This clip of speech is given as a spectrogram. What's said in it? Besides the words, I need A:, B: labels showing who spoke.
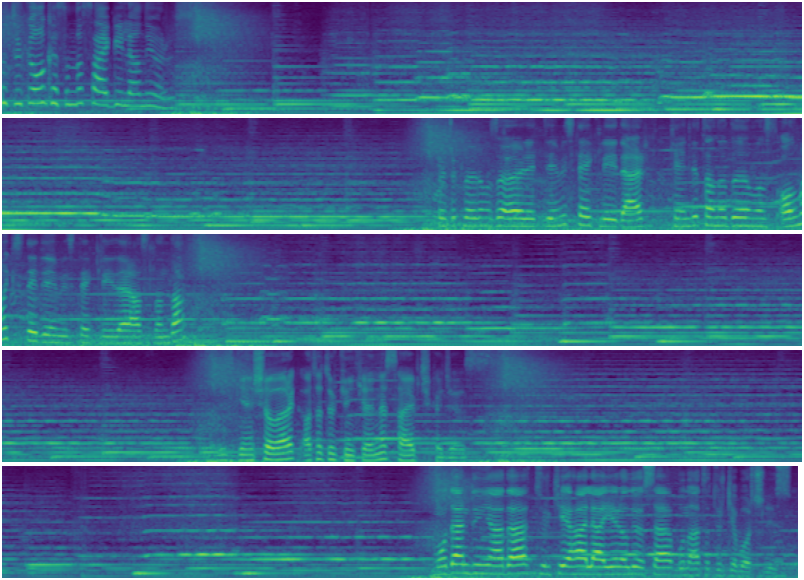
A: Atatürk'ü 10 Kasım'da saygıyla anıyoruz.
B: Çocuklarımıza öğrettiğimiz tek lider, kendi tanıdığımız, olmak istediğimiz tek lider aslında.
C: Biz gençler olarak Atatürk ülkelerine sahip çıkacağız.
D: Modern dünyada Türkiye hala yer alıyorsa bunu Atatürk'e borçluyuz.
